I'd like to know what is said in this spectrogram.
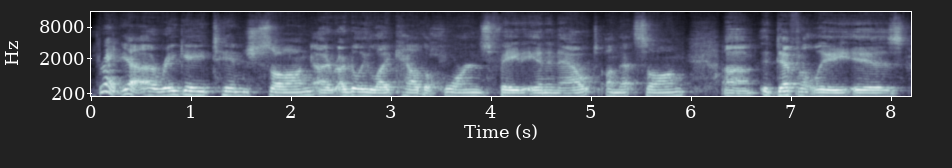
Right, yeah, a reggae tinge song. I, I really like how the horns fade in and out on that song. Um, it definitely is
